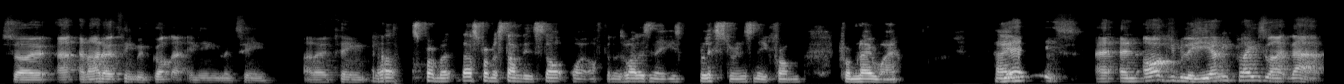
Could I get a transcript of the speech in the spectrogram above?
So, and I don't think we've got that in the England team. I don't think that's from a that's from a standing start quite often as well, isn't it? He's blistering, isn't he, from from nowhere? Um, yeah, and arguably he only plays like that.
